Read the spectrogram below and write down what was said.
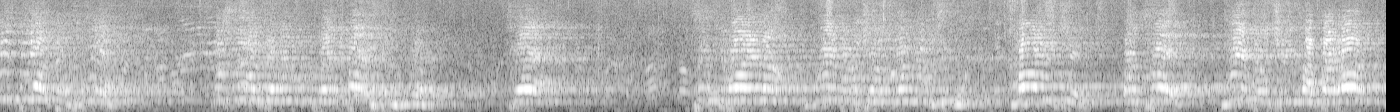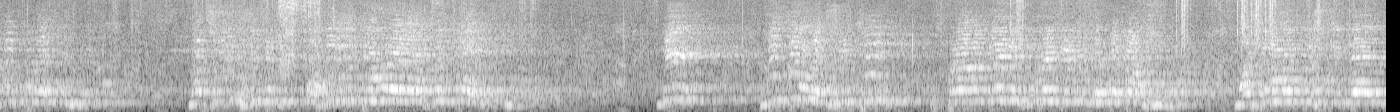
І п'яте все. Можливо, це не перше все. Це центральна виборча комісія. Маючи оцей виборчий апарат в Україні. На чолі Григорія Федоровський. Ми ніколи в житті справедливих виборів не побачимо. На сьогоднішній день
